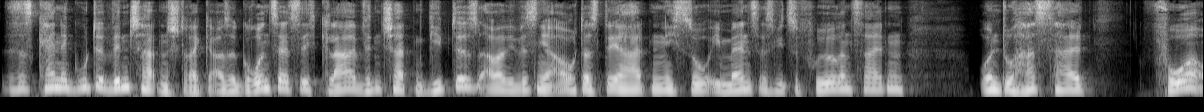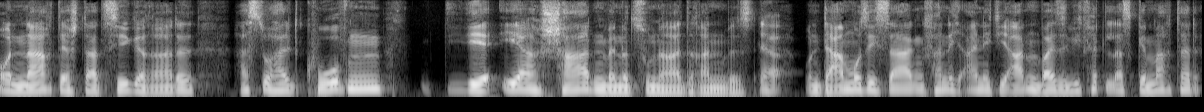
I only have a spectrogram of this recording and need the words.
das ist keine gute Windschattenstrecke. Also grundsätzlich klar, Windschatten gibt es, aber wir wissen ja auch, dass der halt nicht so immens ist wie zu früheren Zeiten. Und du hast halt vor und nach der Startzielgerade hast du halt Kurven, die dir eher schaden, wenn du zu nahe dran bist. Ja. Und da muss ich sagen, fand ich eigentlich die Art und Weise, wie Vettel das gemacht hat,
